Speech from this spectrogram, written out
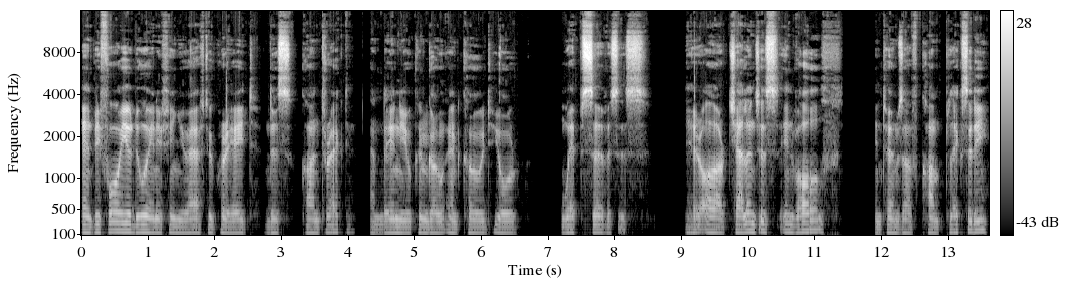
And before you do anything, you have to create this contract and then you can go and code your web services. There are challenges involved in terms of complexity.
